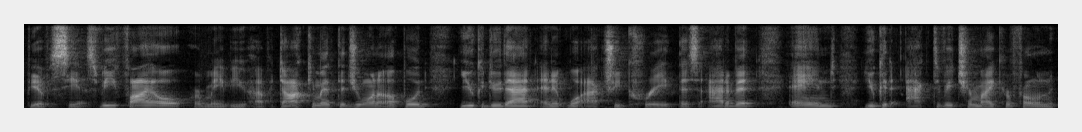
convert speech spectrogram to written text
if you have a CSV file or maybe you have a document that you want to upload, you could do that and it will actually create this out of it. And you could activate your microphone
